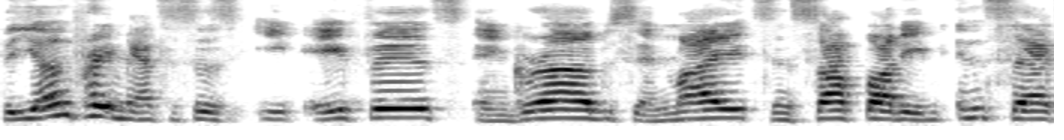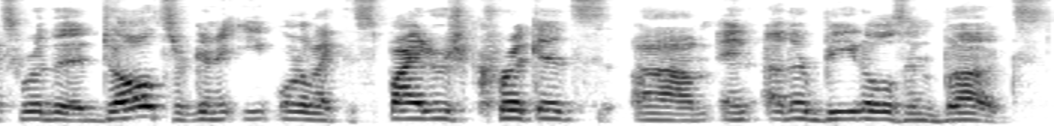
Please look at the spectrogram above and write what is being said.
The young praying mantises eat aphids and grubs and mites and soft-bodied insects where the adults are going to eat more like the spiders, crickets, um, and other beetles and bugs.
